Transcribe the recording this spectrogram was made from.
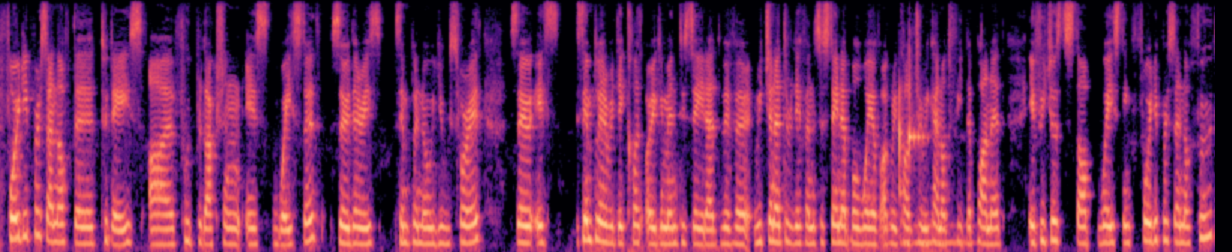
40% of the today's uh, food production is wasted, so there is simply no use for it. So it's simply a ridiculous argument to say that with a regenerative and sustainable way of agriculture, we cannot feed the planet. If we just stop wasting 40% of food,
